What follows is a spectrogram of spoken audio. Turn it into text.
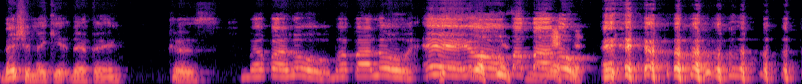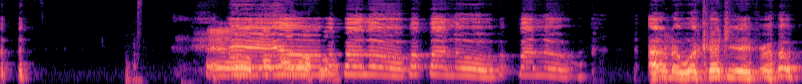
they should make it their thing because Buffalo, Buffalo, hey yo, Buffalo, hey yo, Buffalo, hey yo, Buffalo, Buffalo, Buffalo. I don't know what country they from.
